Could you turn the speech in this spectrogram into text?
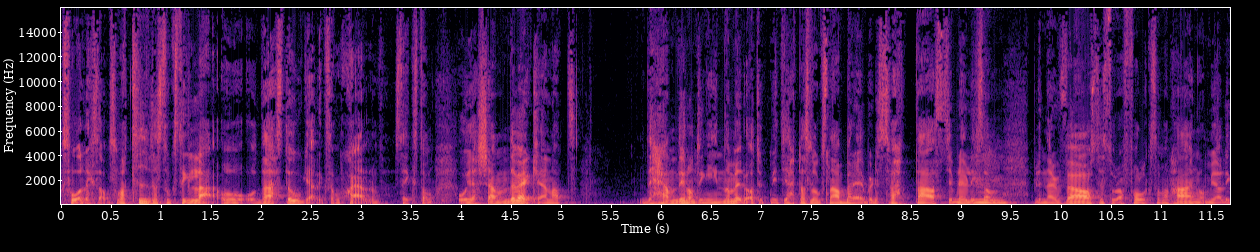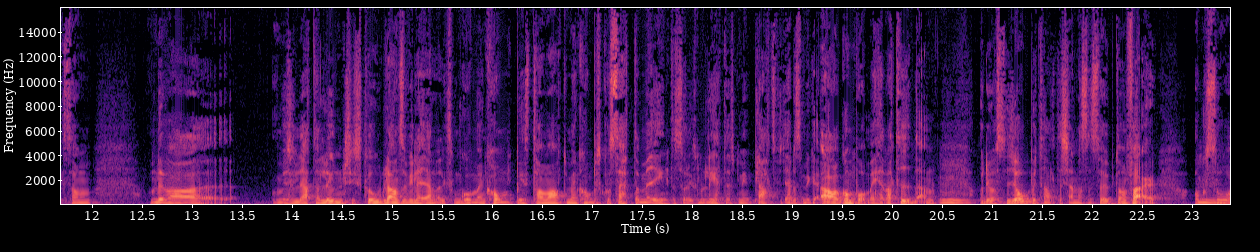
Så liksom, som att tiden stod stilla och, och där stod jag liksom själv, 16. Och jag kände verkligen att det hände ju någonting inom mig då, typ mitt hjärta slog snabbare, jag började svettas, jag blev liksom, blev nervös i stora folksammanhang. Om jag liksom, om det var, om vi skulle äta lunch i skolan så ville jag gärna liksom gå med en kompis, ta mat med en kompis, gå och sätta mig, inte så liksom leta efter min plats för jag hade så mycket ögon på mig hela tiden. Och det var så jobbigt att alltid känna sig så utanför och så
